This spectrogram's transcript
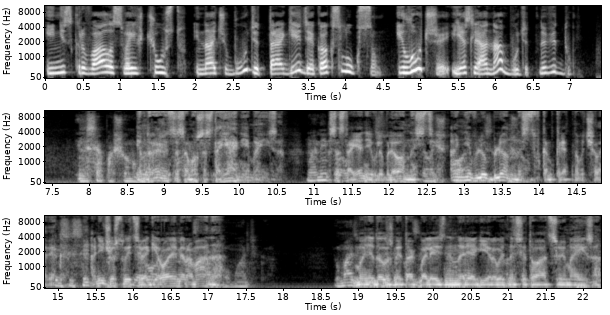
и не скрывала своих чувств, иначе будет трагедия, как с Луксом. И лучше, если она будет на виду. Им нравится само состояние, Маиза. Состояние влюбленности, а не влюбленность в конкретного человека. Они чувствуют себя героями романа. Мы не должны так болезненно реагировать на ситуацию, Маиза.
